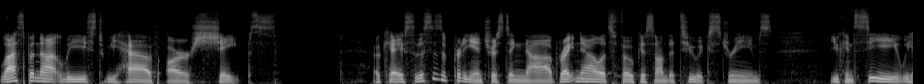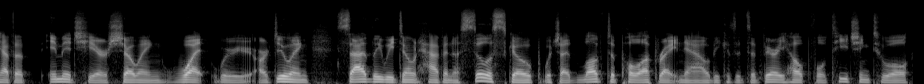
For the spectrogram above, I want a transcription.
Last but not least, we have our shapes. Okay, so this is a pretty interesting knob. Right now, let's focus on the two extremes you can see we have an image here showing what we are doing. Sadly, we don't have an oscilloscope, which I'd love to pull up right now because it's a very helpful teaching tool.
